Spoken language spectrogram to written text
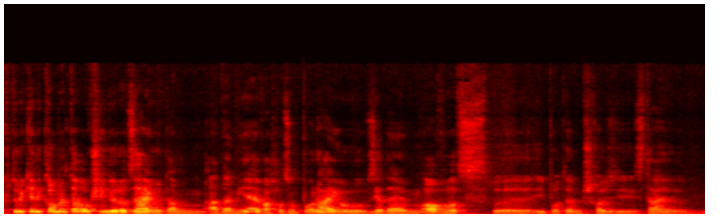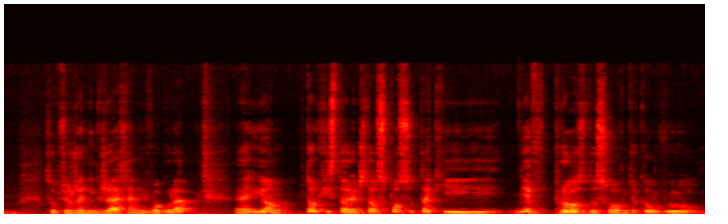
który kiedy komentował Księgę Rodzaju, tam Adam i Ewa chodzą po raju, zjadają owoc e, i potem przychodzi, staje, są obciążeni grzechem i w ogóle. E, I on tą historię czytał w sposób taki nie wprost dosłowny, tylko mówił,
